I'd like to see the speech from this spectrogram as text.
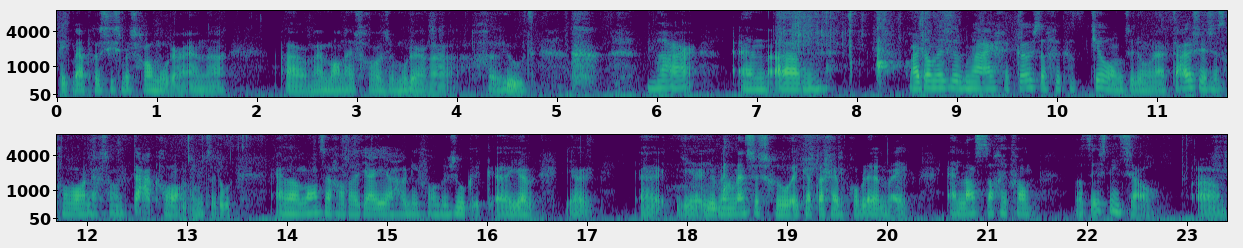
ik ben precies mijn schoonmoeder en uh, mijn man heeft gewoon zijn moeder gehuwd. maar, en, um, maar dan is het mijn eigen keuze, dat vind ik het chill om te doen. En thuis is het gewoon echt zo'n taak gewoon om te doen. En mijn man zegt altijd, ja, jij houdt niet van bezoek. Ik, je, je, je, je bent mensenschuw, ik heb daar geen probleem mee. En laatst dacht ik van, dat is niet zo. Um,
